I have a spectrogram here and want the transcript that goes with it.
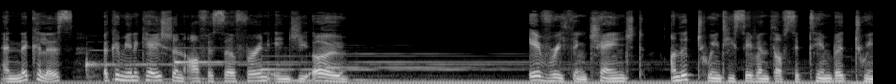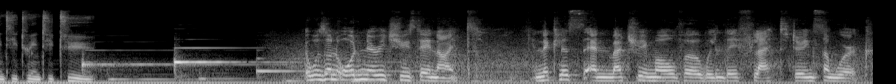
and Nicholas, a communication officer for an NGO. Everything changed on the 27th of September 2022. It was an ordinary Tuesday night. Nicholas and Matri Malva were in their flat doing some work.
